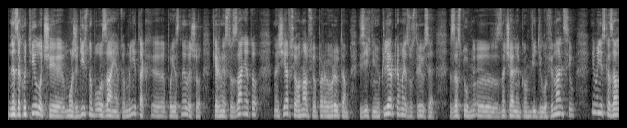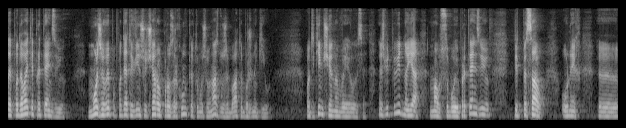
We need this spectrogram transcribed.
не захотіло, чи може дійсно було зайнято. Мені так е, пояснили, що керівництво зайнято. Значить, я всього-навсього переговорив там з їхніми клерками, зустрівся з, заступ... е, з начальником відділу фінансів, і мені сказали, подавайте претензію. Може, ви попадете в іншу чергу по розрахунках, тому що у нас дуже багато боржників. От чином виявилося. Значить, відповідно, я мав з собою претензію, підписав у них. Е,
